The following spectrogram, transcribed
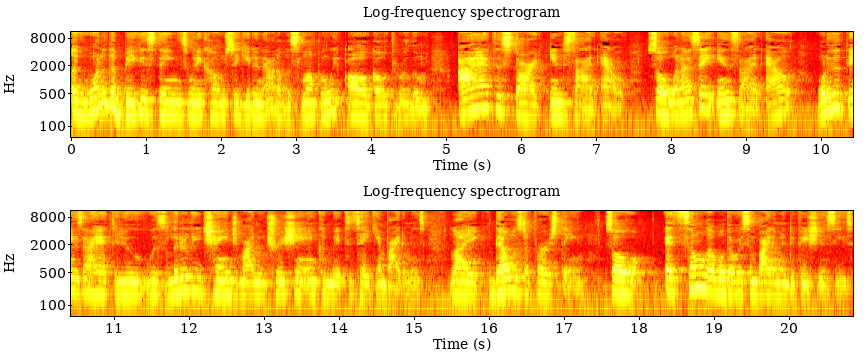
Like one of the biggest things when it comes to getting out of a slump, and we all go through them, I had to start inside out. So when I say inside out, one of the things I had to do was literally change my nutrition and commit to taking vitamins. Like that was the first thing. So at some level there was some vitamin deficiencies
